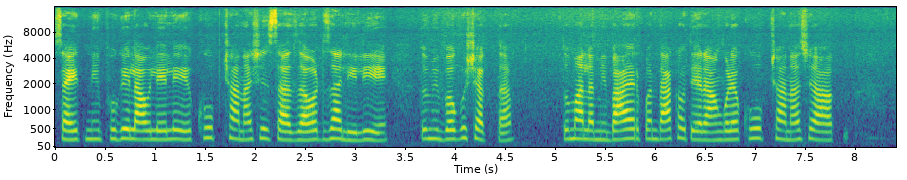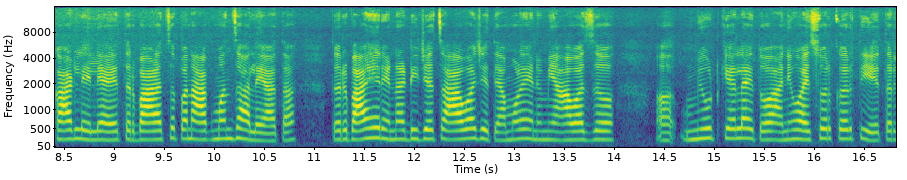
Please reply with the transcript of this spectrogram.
साईडनी फुगे लावलेले आहे. खूप छान अशी सजावट झालेली आहे. तुम्ही बघू शकता. तुम्हाला मी बाहेर पण दाखवते. रांगोळ्या खूप छान अशा काढलेल्या आहे तर बाळाचं पण आगमन झालं आहे आता. तर बाहेर आहे ना डीजेचा आवाज आहे. त्यामुळे ना मी आवाज म्यूट केला आहे तो आणि व्हॉइसवर करते तर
